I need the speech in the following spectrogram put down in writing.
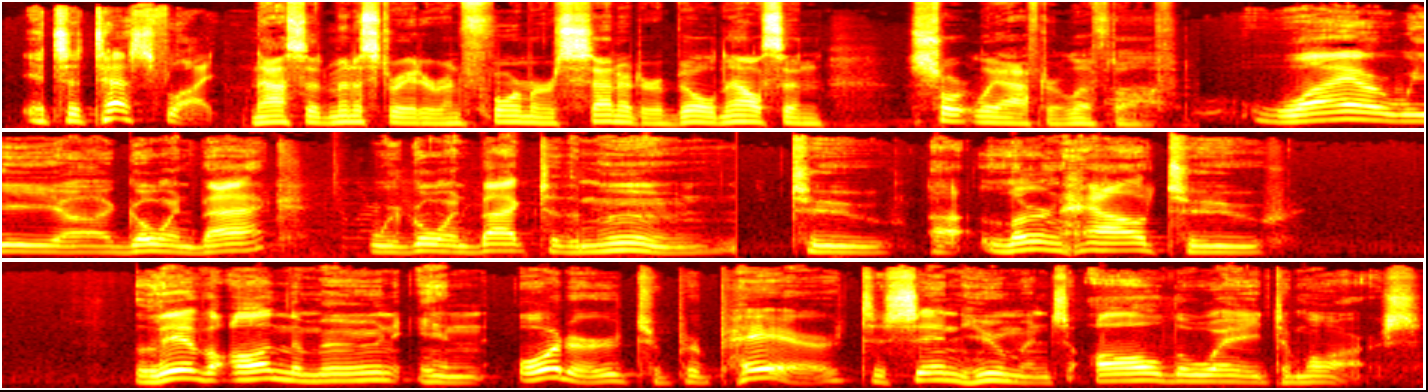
It's a test flight. NASA Administrator and former Senator Bill Nelson shortly after liftoff. Why are we uh, going back? We're going back to the moon to uh, learn how to live on the moon in order to prepare to send humans all the way to Mars.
